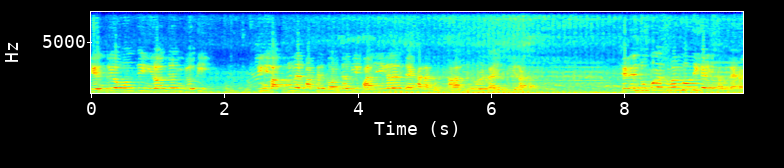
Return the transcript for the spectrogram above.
কেন্দ্রীয় মন্ত্রী নিরঞ্জন জ্যোতি তিনি বাথরুমের পাশের দরজা দিয়ে পালিয়ে গেলেন দেখা না করে। সারাদিন ধরে টাইম দিয়ে রাখা। সেদিন দুপুরে শুভেন্দু অধিকারীর সাথে দেখা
